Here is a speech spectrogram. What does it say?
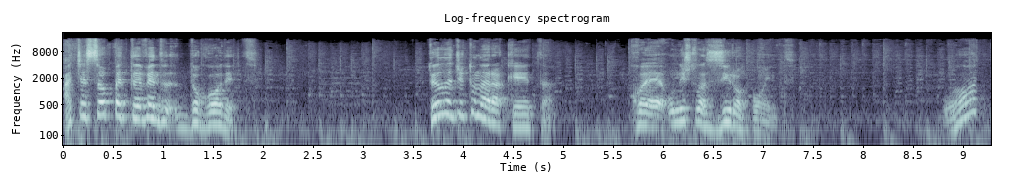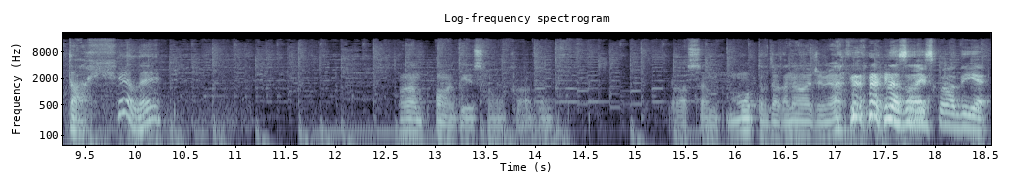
A će se opet event dogodit. To je legit ona raketa. Koja je uništila zero point. What the hell, eh? Nemam pojma gdje smo ne kažem. Ja sam mutov da ga nađem, ja ne znam iz koja di je.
